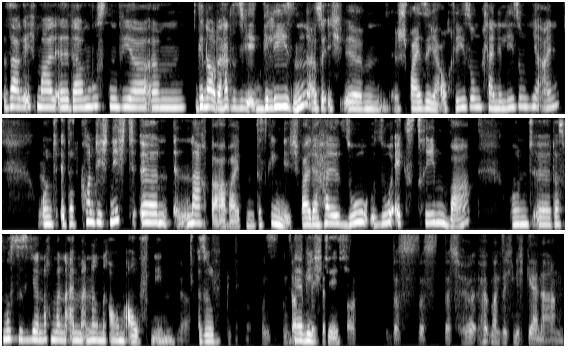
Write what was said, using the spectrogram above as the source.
sage ich mal. Äh, da mussten wir, ähm, genau, da hatte sie gelesen. Also ich ähm, speise ja auch Lesungen, kleine Lesungen hier ein. Ja. Und äh, das konnte ich nicht äh, nachbearbeiten. Das ging nicht, weil der Hall so, so extrem war. Und äh, das musste sie dann nochmal in einem anderen Raum aufnehmen. Ja. Also Und, und sehr wichtig. einfach, das, das, das hört, hört man sich nicht gerne an.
